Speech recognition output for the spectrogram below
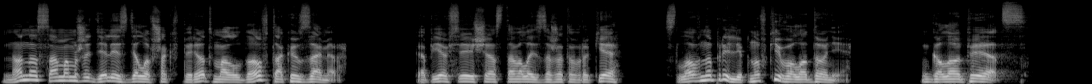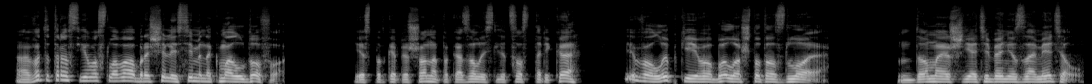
но на самом же деле, сделав шаг вперед, Молдов так и замер. Копье все еще оставалось зажато в руке, словно прилипнув к его ладони. «Глупец!» А в этот раз его слова обращались именно к Малдофу. Из-под капюшона показалось лицо старика, и в улыбке его было что-то злое. «Думаешь, я тебя не заметил?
